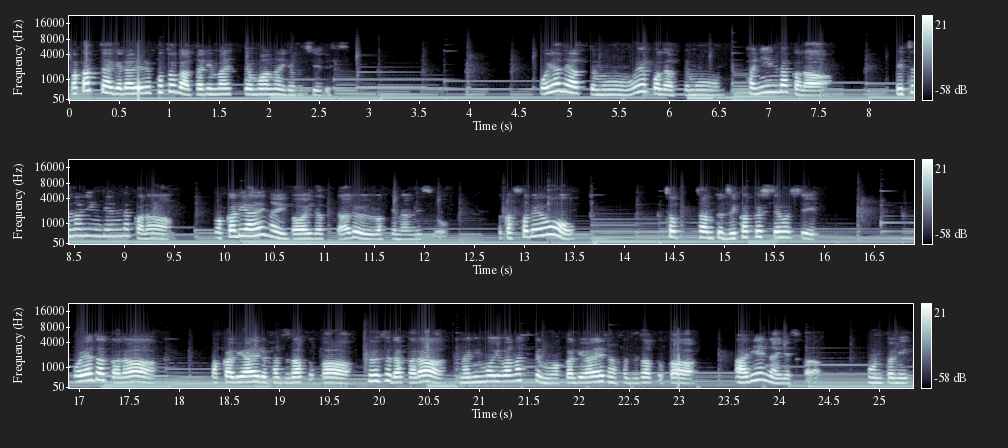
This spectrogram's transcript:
分かってあげられることが当たり前って思わないでほしいです。親であっても、親子であっても、他人だから、別の人間だから、分かり合えない場合だってあるわけなんですよ。だからそれをちょ、ちゃんと自覚してほしい。親だから分かり合えるはずだとか、夫婦だから何も言わなくても分かり合えるはずだとか、ありえないですから。本当に。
